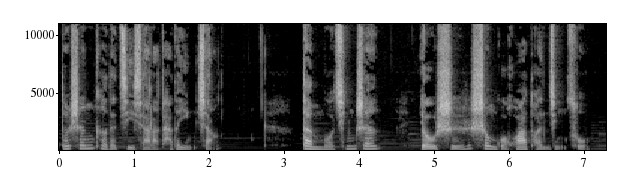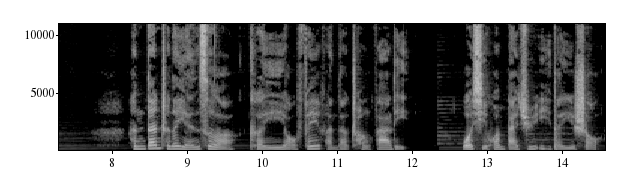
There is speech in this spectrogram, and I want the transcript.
都深刻地记下了她的影像。淡漠青山，有时胜过花团锦簇。很单纯的颜色，可以有非凡的创发力。我喜欢白居易的一首《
